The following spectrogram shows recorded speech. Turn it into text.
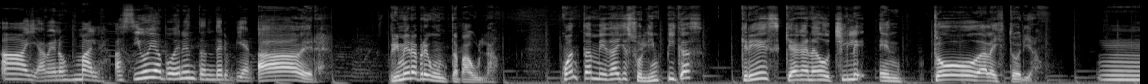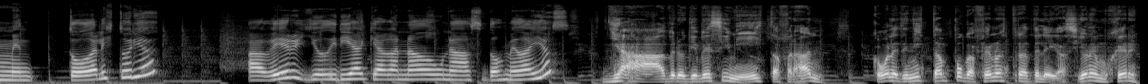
Ah, ya, menos mal. Así voy a poder entender bien. A ver, primera pregunta, Paula. ¿Cuántas medallas olímpicas crees que ha ganado Chile en toda la historia? Mm, ¿En toda la historia? A ver, yo diría que ha ganado unas dos medallas. Ya, pero qué pesimista, Fran. ¿Cómo le tenéis tan poca fe a nuestras delegaciones, mujer?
